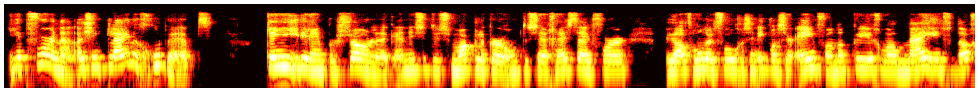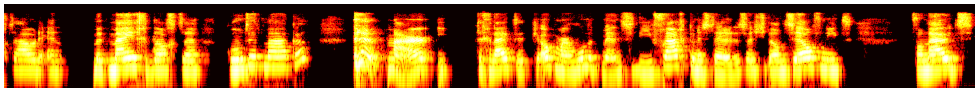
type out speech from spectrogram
je hebt voor nou, als je een kleine groep hebt, ken je iedereen persoonlijk. En is het dus makkelijker om te zeggen, hè, stel je voor, je had 100 volgers en ik was er één van. Dan kun je gewoon mij in gedachten houden en met mijn gedachten content maken. maar tegelijkertijd heb je ook maar 100 mensen die je vragen kunnen stellen. Dus als je dan zelf niet vanuit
